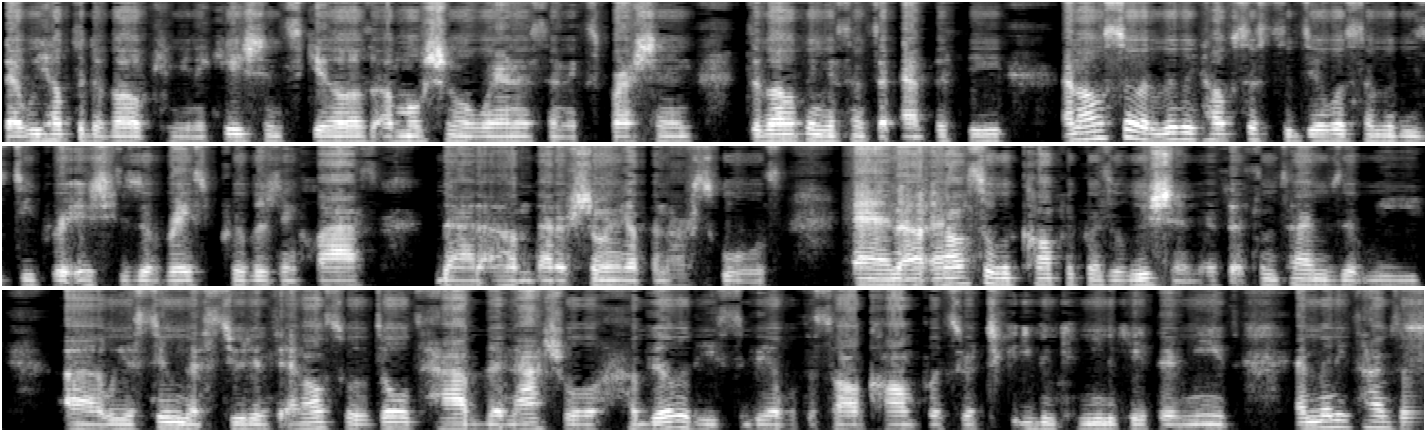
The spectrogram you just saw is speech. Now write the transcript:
that we help to develop communication skills, emotional awareness and expression, developing a sense of empathy, and also it really helps us to deal with some of these deeper issues of race, privilege, and class that um, that are showing up in our schools, and uh, and also with conflict resolution is that sometimes that we uh, we assume that students and also adults have the natural abilities to be able to solve conflicts or to even communicate their needs, and many times that's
